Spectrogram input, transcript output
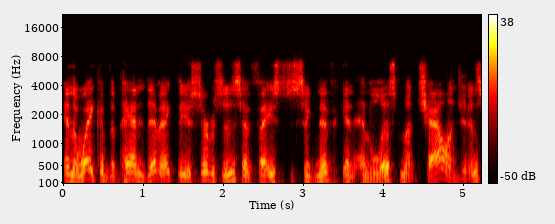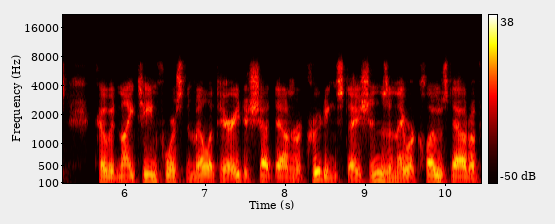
In the wake of the pandemic, the services have faced significant enlistment challenges. COVID 19 forced the military to shut down recruiting stations, and they were closed out of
